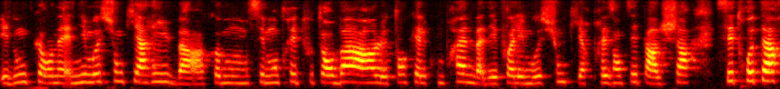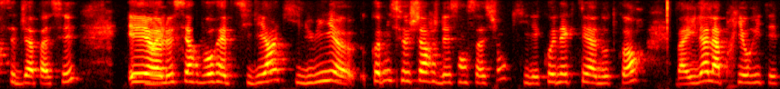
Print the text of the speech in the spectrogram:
Et donc, quand on a une émotion qui arrive, bah, comme on s'est montré tout en bas, hein, le temps qu'elle comprenne, bah, des fois l'émotion qui est représentée par le chat, c'est trop tard, c'est déjà passé. Et euh, le cerveau reptilien qui, lui, euh, comme il se charge des sensations, qu'il est connecté à notre corps, bah, il a la priorité.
